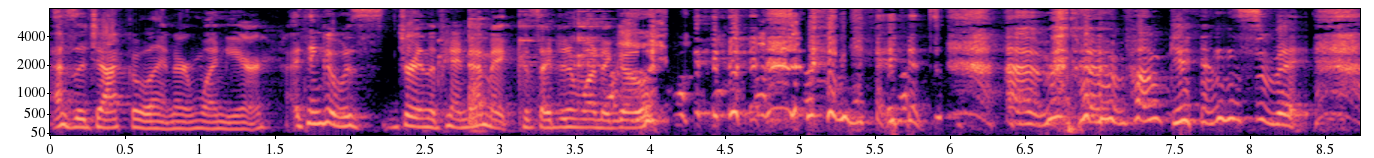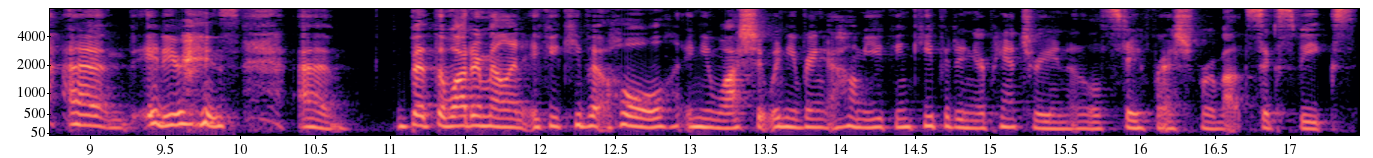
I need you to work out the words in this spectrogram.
as a jack o' lantern one year. I think it was during the pandemic because I didn't want to go. get, um, pumpkins, but um, anyways, um, but the watermelon, if you keep it whole and you wash it when you bring it home, you can keep it in your pantry and it'll stay fresh for about six weeks.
